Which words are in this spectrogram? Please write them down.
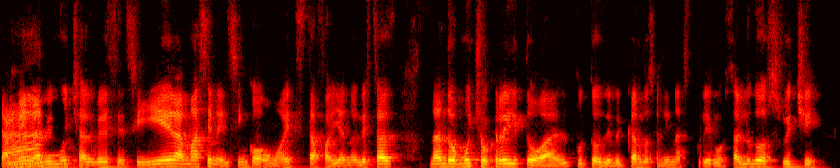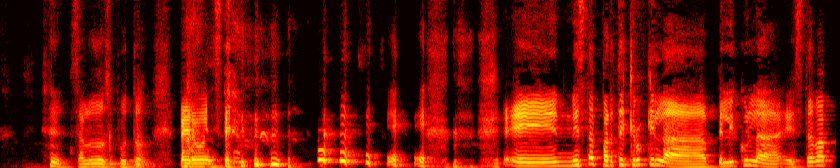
también la ah. vi muchas veces. Sí, era más en el 5, como ahí te está fallando. Le estás dando mucho crédito al puto de Ricardo Salinas Pliego. Saludos, Richie. Saludos, puto. Pero este. en esta parte creo que la película estaba,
